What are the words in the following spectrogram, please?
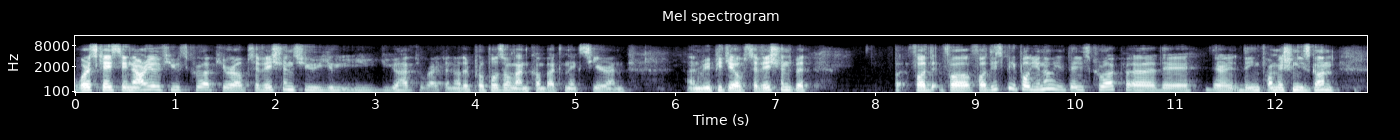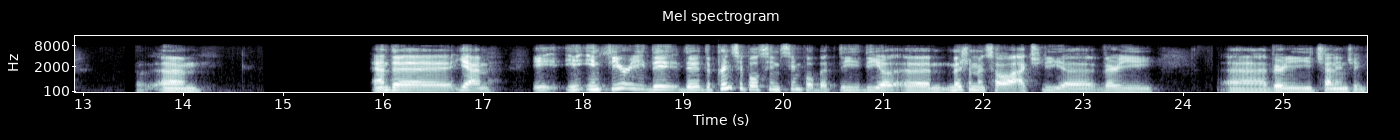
Worst case scenario, if you screw up your observations, you, you, you have to write another proposal and come back next year and, and repeat your observations. But for, the, for, for these people, you know, if they screw up, uh, the, the information is gone. Um, and uh, yeah, in theory, the, the, the principle seems simple, but the, the uh, um, measurements are actually uh, very, uh, very challenging.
